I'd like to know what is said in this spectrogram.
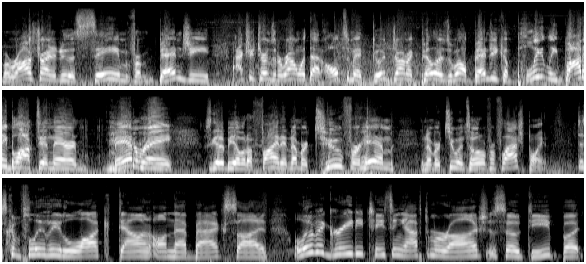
Mirage trying to do the same from Benji. Actually turns it around with that ultimate. Good Dharmic Pillars as well. Benji completely body blocked in there, and Man Ray is going to be able to find it. Number two for him, and number two in total for Flashpoint. Just completely locked down on that backside. A little bit greedy chasing after Mirage so deep, but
